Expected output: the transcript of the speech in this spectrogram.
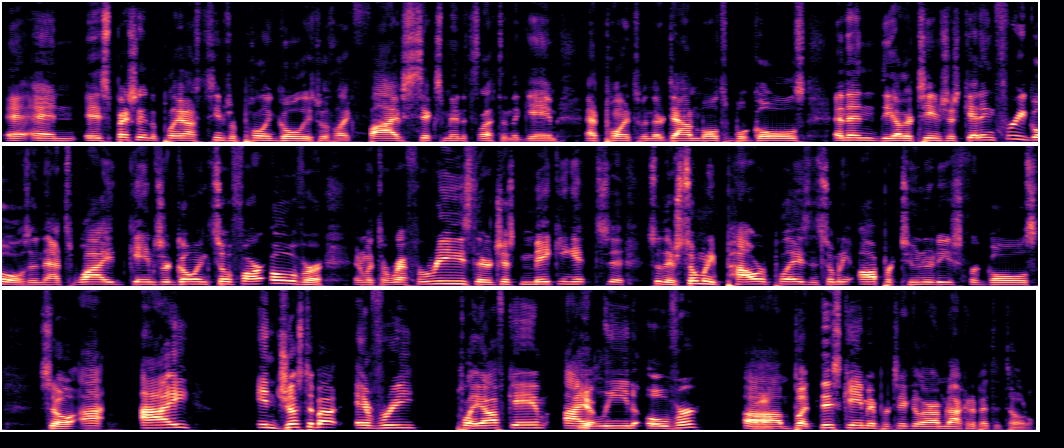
and, especially in the playoffs, teams are pulling goalies with like five, six minutes left in the game at points when they're down multiple goals, and then the other team's just getting free goals, and that's why games are going so far over. And with the referees, they're just making it so there's so many power plays and so many opportunities for goals. So I, I, in just about every playoff game, I Yep. lean over. Wow. Um, but this game in particular, I'm not going to bet the total.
